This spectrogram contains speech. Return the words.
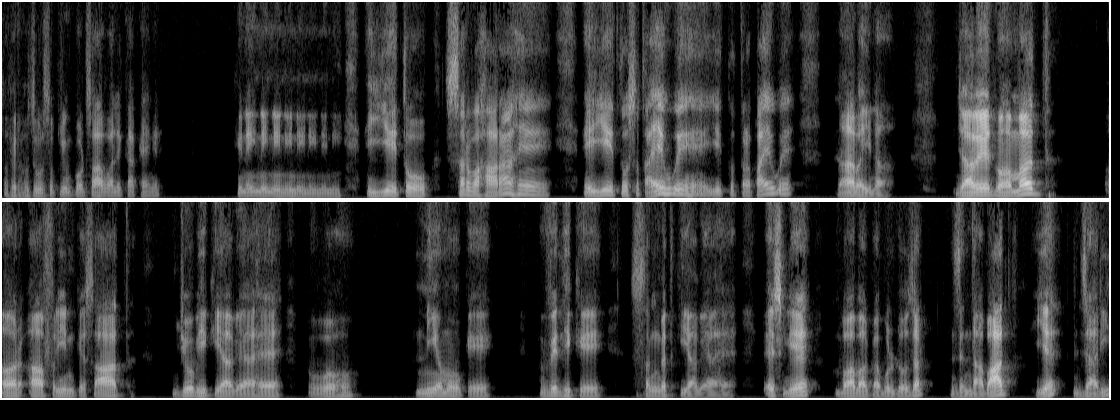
تو پھر حضور سپریم کورٹ صاحب والے کیا کہیں گے؟ کہ نہیں نہیں نہیں نہیں نہیں نہیں نہیں یہ تو سروہارا ہیں، یہ تو ستائے ہوئے ہیں، یہ تو تڑپائے ہوئے ہیں۔ نہ بھائی، نہ۔ جاوید محمد اور آفرین کے ساتھ جو بھی کیا گیا ہے، وہ نیموں کے، ودھ کے سنگت کیا گیا ہے۔ اس لیے بابا کا بلڈوزر زندہ باد یہ جاری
